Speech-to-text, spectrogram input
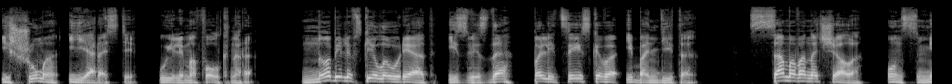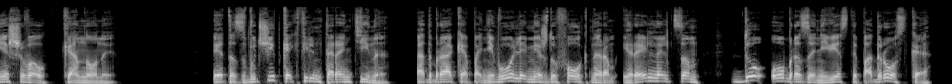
из «Шума и ярости» Уильяма Фолкнера. Нобелевский лауреат и звезда полицейского и бандита. С самого начала он смешивал каноны. Это звучит как фильм Тарантино, от брака по неволе между Фолкнером и Рейнольдсом до образа невесты-подростка,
